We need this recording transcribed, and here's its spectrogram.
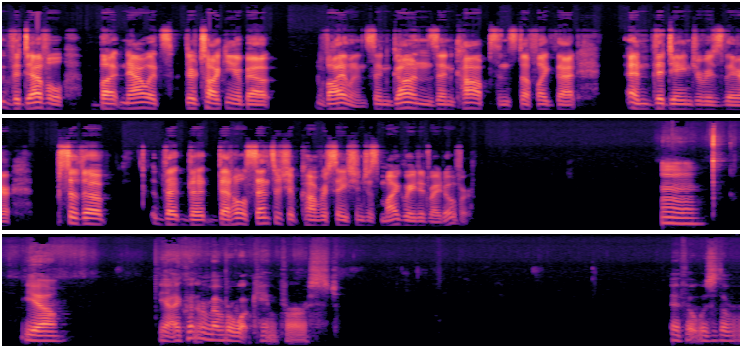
the devil, but now it's they're talking about violence and guns and cops and stuff like that, and the danger is there. So the that that that whole censorship conversation just migrated right over. Mm, yeah. Yeah, I couldn't remember what came first. if it was the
